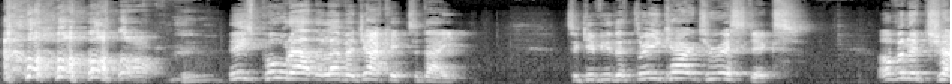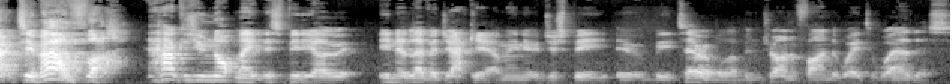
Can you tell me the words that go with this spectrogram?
He's pulled out the leather jacket today to give you the three characteristics of an attractive alpha. How could you not make this video in a leather jacket? I mean, it would just be it would be terrible. I've been trying to find a way to wear this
